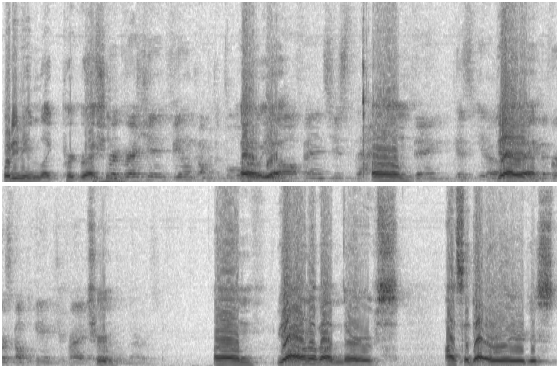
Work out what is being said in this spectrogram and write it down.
what do you mean, like Just progression? progression, feeling comfortable Oh, with the yeah. offense, just that Um, thing. Because, you know, yeah, yeah. the first couple games you're probably True. a little nervous. Um, yeah, I don't know about nerves. I said that earlier. Just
